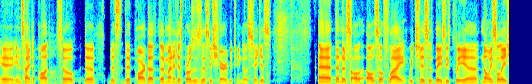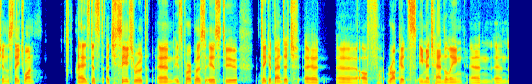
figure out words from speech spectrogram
uh, inside the pod. So the this, the part that manages processes is shared between those stages. Uh, then there's also Fly, which is basically no isolation stage one. it's just a chroot, and its purpose is to take advantage uh, uh, of Rocket's image handling and and,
